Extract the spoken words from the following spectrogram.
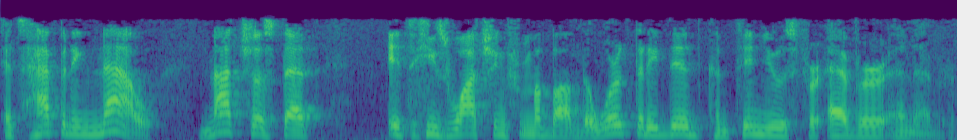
It's happening now, not just that it, he's watching from above. The work that he did continues forever and ever.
